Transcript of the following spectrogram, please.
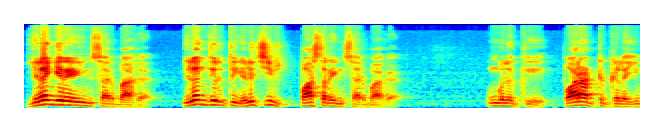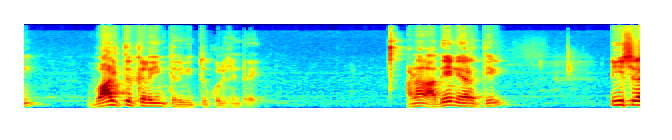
இளைஞரின் சார்பாக இளஞ்சிறுத்தை எழுச்சி பாசறையின் சார்பாக உங்களுக்கு பாராட்டுக்களையும் வாழ்த்துக்களையும் தெரிவித்துக் கொள்கின்றேன். ஆனால் அதே நேரத்தில் நீங்கள் சில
